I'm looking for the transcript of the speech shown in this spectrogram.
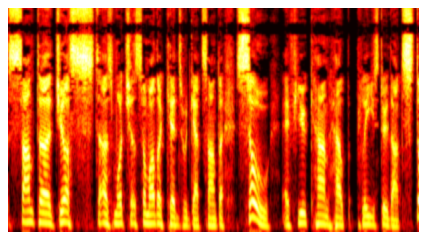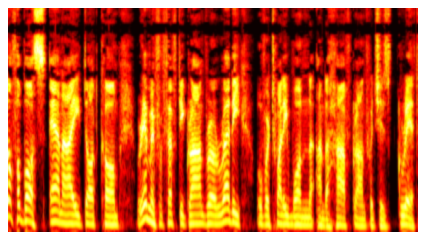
Santa just as much as some other kids would get Santa. So if you can help, please do that. Stuffabusni.com. We're aiming for 50 grand. We're already over 21 and a half grand, which is great.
